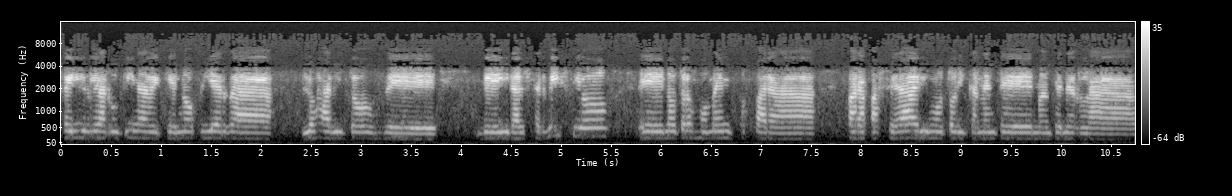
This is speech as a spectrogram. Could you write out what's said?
seguir la rutina de que no pierda los hábitos de, de ir al servicio, eh, en otros momentos para, para pasear y motóricamente mantenerla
